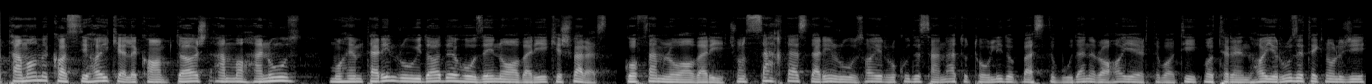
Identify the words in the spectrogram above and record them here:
تمام کاستی هایی که الکامپ داشت اما هنوز مهمترین رویداد حوزه نوآوری کشور است. گفتم نوآوری چون سخت است در این روزهای رکود صنعت و تولید و بسته بودن راههای ارتباطی و ترندهای روز تکنولوژی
